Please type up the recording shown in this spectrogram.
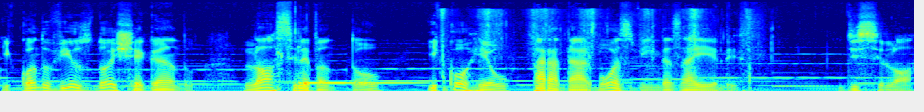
e quando viu os dois chegando, Ló se levantou e correu para dar boas-vindas a eles. Disse Ló:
